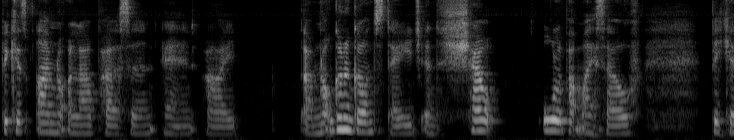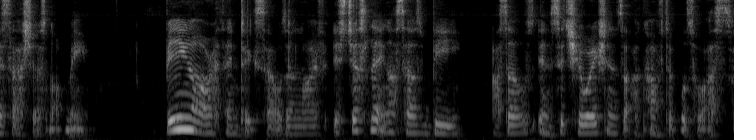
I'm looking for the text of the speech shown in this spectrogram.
because I'm not a loud person and I I'm not going to go on stage and shout all about myself because that's just not me. Being our authentic selves in life is just letting ourselves be ourselves in situations that are comfortable to us.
